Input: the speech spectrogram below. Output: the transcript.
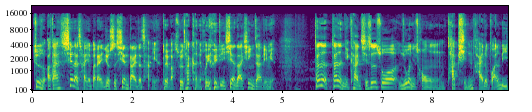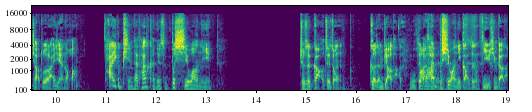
就是啊，当然现代产业本来也就是现代的产业，对吧？所以它肯定会有一定现代性在里面。但是，但是你看，其实说，如果你从它平台的管理角度来讲的话，它一个平台，它肯定是不希望你就是搞这种个人表达的，对吧？五花八门的它不希望你搞这种地域性表达，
